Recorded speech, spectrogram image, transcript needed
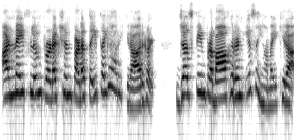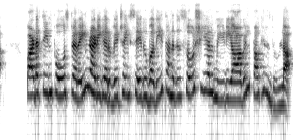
அன்னை பிலிம் புரொடக்ஷன் படத்தை தயாரிக்கிறார்கள். ஜஸ்டின் பிரபாகரன் இசையமைக்கிறார். படத்தின் போஸ்டரை நடிகர் விஜய் சேதுபதி தனது சோசியல் மீடியாவில் பகிர்ந்துள்ளார்.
